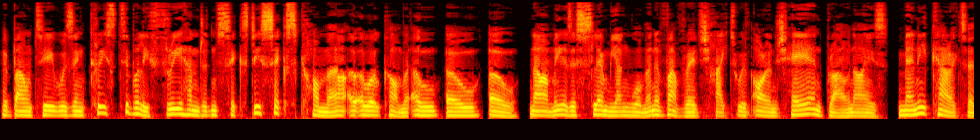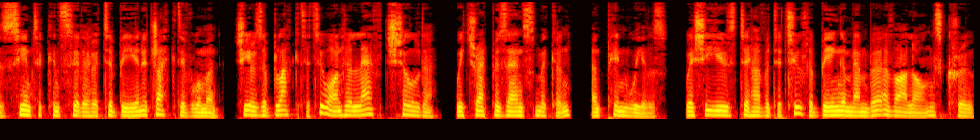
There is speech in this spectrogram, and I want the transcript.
Her bounty was increased to Belly 366,000,000. Nami is a slim young woman of average height with orange hair and brown eyes. Many characters seem to consider her to be an attractive woman. She has a black tattoo on her left shoulder, which represents Mikan, and pinwheels where she used to have a tattoo for being a member of Arlong's crew.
